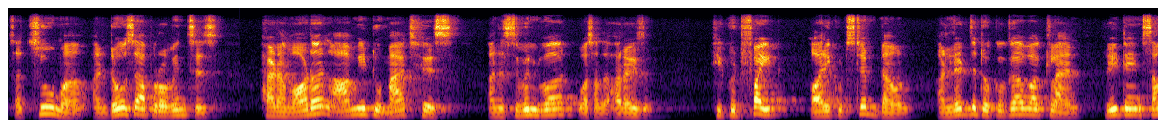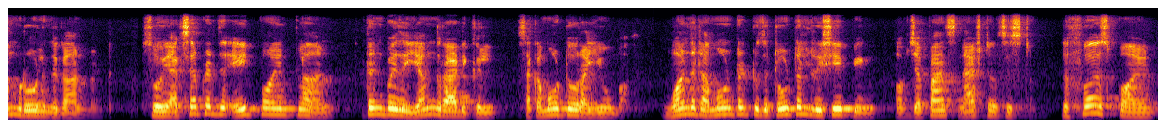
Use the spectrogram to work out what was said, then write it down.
Satsuma, and Tosa provinces had a modern army to match his, and the civil war was on the horizon. He could fight or he could step down and let the Tokugawa clan retain some role in the government. So he accepted the eight point plan written by the young radical Sakamoto Ryuma, one that amounted to the total reshaping of Japan's national system. The first point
